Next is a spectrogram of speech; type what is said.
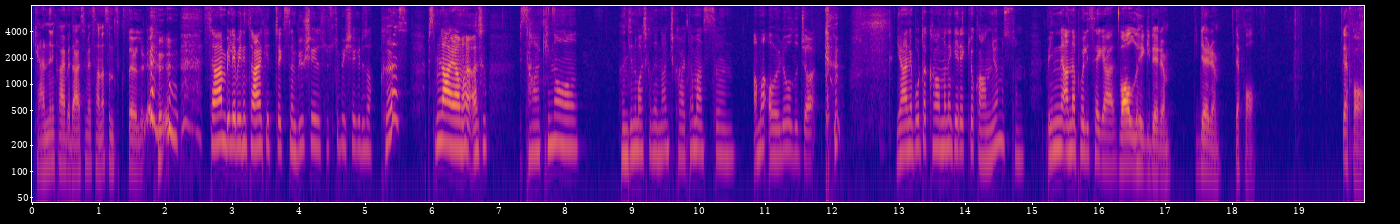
Kendini kaybedersin ve sana sımsıkı sarılır. Sen bile beni terk edeceksin. Büyük şehirde süslü bir işe gidiyorsun. Kız. Bismillahirrahmanirrahim. Bir sakin ol. Hıncını başkalarından çıkartamazsın. Ama öyle olacak. yani burada kalmana gerek yok anlıyor musun? Benimle Anapolis'e gel. Vallahi giderim. Giderim. Defol. Defol.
